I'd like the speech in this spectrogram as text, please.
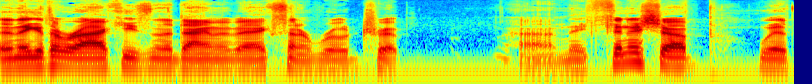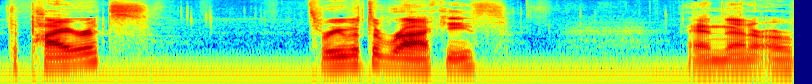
Then they get the Rockies and the Diamondbacks on a road trip. Uh, they finish up with the Pirates, three with the Rockies, and then a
